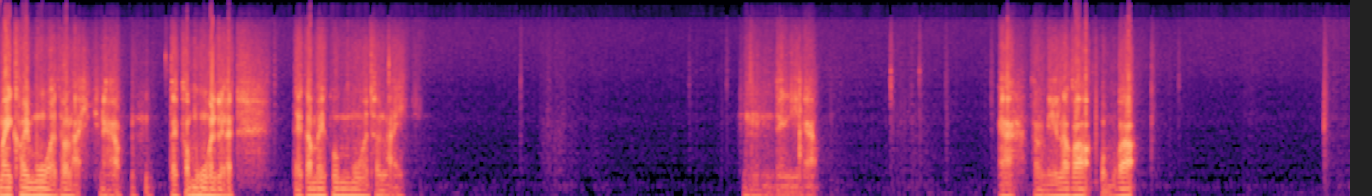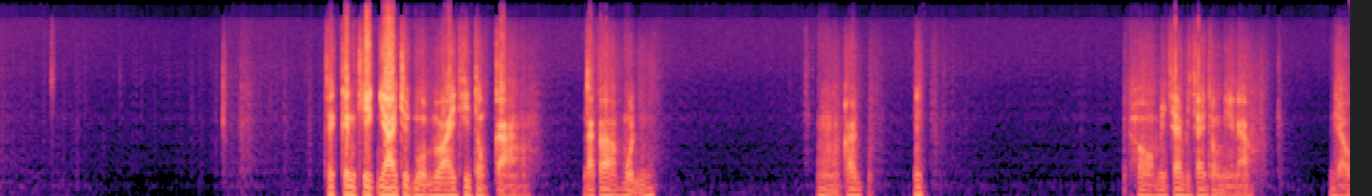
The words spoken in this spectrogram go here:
ไม่ค่อยมั่วเท่าไหร่นะครับ แต่ก็มั่วเลย แต่ก็ไม่ค่อยมั่วเท่าไหร่ อย่างนี้ครับอะตรงนี้แล้วก็ผมก็ เซคันคลิกย้ายจุดหมุนไว้ที่ตรงกลาง แล้วก็หมุน อืมก็โอ้ไม่ใช่ไม่ใช่ตรงนี้นะเดี๋ยว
